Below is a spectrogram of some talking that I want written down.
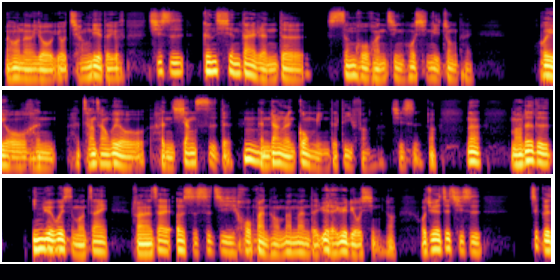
然后呢有有强烈的，有其实跟现代人的生活环境或心理状态会有很很常常会有很相似的，嗯很让人共鸣的地方啊。其实啊，那马勒的音乐为什么在反而在二十世纪后半哈，慢慢的越来越流行啊？我觉得这其实这个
